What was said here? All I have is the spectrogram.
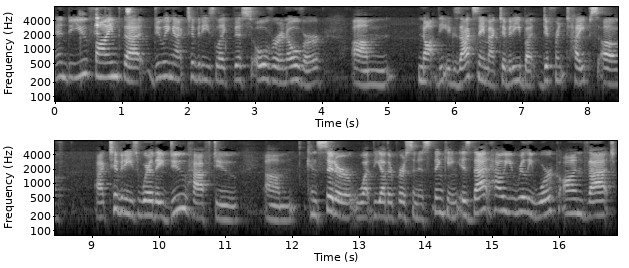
And do you find that doing activities like this over and over, um, not the exact same activity, but different types of activities where they do have to um, consider what the other person is thinking. Is that how you really work on that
